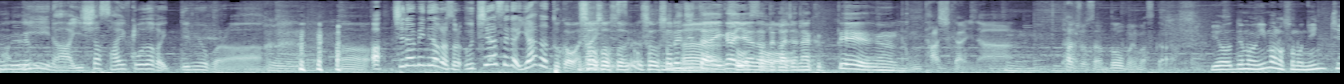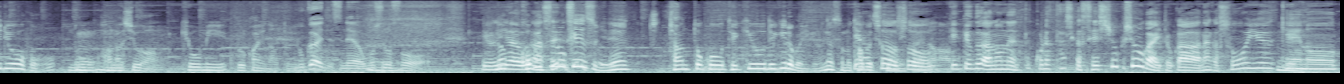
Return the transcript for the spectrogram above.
あいいな。医者最高だから行ってみようかな、うん。あちなみにだからその打ち合わせが嫌だとかはないんですよ。そうそうそう。それ自体が嫌だとかじゃなくてうん。うん。確かにな。うん田代さんどう思います。かいやでも今のその認知療法の話は興味深いなという深いです。ね面白そう、なんか個別のケースにねちゃんとこう適用できればいいけどねその田淵君そうみたいなそう結局あのねこれ確か接触障害とかなんかそういう系の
